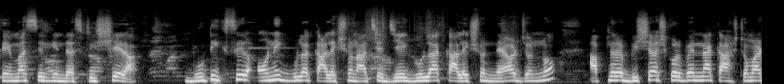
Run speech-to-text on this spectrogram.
ফেমাস সিল্ক ইন্ডাস্ট্রি সেরা। বুটিক্সের অনেকগুলা কালেকশন আছে, যেগুলা কালেকশন নেওয়ার জন্য আপনারা বিশ্বাস করবেন না কাস্টমার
